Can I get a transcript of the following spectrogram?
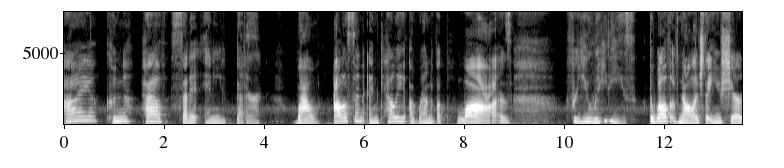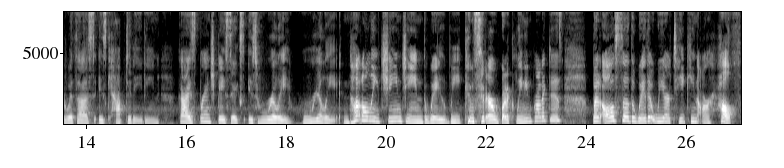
I couldn't have said it any better. Wow. Allison and Kelly, a round of applause for you ladies. The wealth of knowledge that you shared with us is captivating. Guys, Branch Basics is really, really not only changing the way we consider what a cleaning product is, but also the way that we are taking our health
